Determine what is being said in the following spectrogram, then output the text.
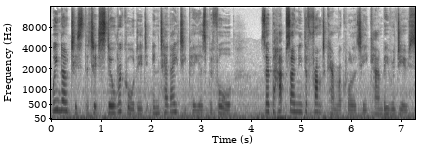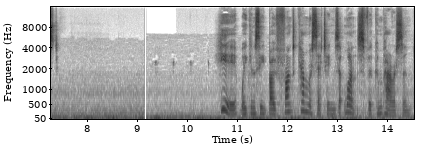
we noticed that it's still recorded in 1080p as before, so perhaps only the front camera quality can be reduced. Here we can see both front camera settings at once for comparison.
